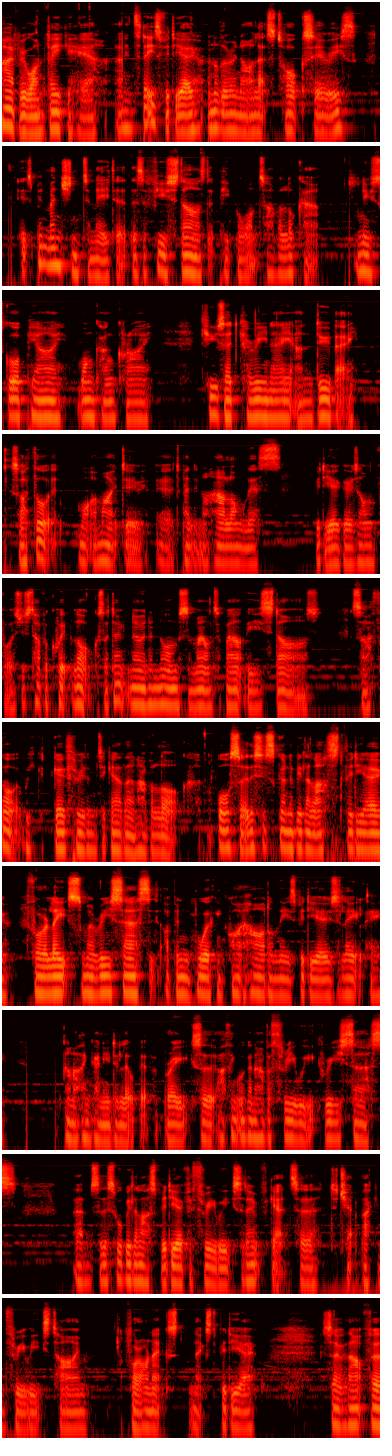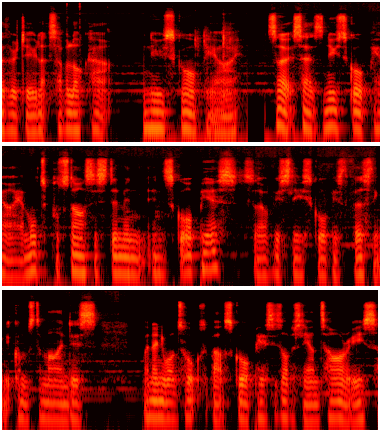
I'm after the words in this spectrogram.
Hi everyone, Vega here, and in today's video, another in our Let's Talk series, it's been mentioned to me that there's a few stars that people want to have a look at. Nu Scorpii, One Cancri, QZ Carinae and Dubhe. So I thought what I might do, uh, depending on how long this video goes on for, is just have a quick look, because I don't know an enormous amount about these stars. So I thought we could go through them together and have a look. Also, this is going to be the last video for a late summer recess. I've been working quite hard on these videos lately and I think I need a little bit of a break. So I think we're going to have a three week recess. Um, so this will be the last video for three weeks. So don't forget to, to check back in three weeks time for our next next video. So without further ado, let's have a look at Nu Scorpii. So it says Nu Scorpii, a multiple star system in, in Scorpius. So obviously Scorpius, the first thing that comes to mind is when anyone talks about Scorpius is obviously Antares.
